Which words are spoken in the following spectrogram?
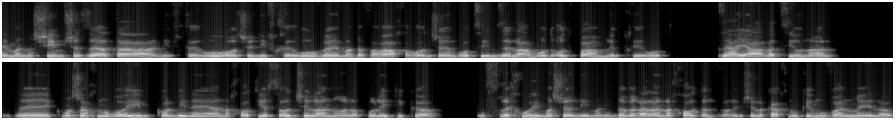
הם אנשים שזה עתה נבחרו או שנבחרו והם הדבר האחרון שהם רוצים זה לעמוד עוד פעם לבחירות. זה היה הרציונל. וכמו שאנחנו רואים, כל מיני הנחות יסוד שלנו על הפוליטיקה הופרכו עם השנים, אני מדבר על הנחות, על דברים שלקחנו כמובן מאליו.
